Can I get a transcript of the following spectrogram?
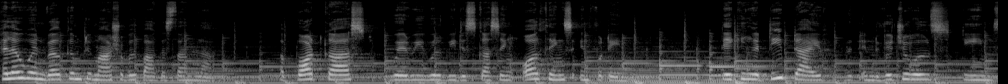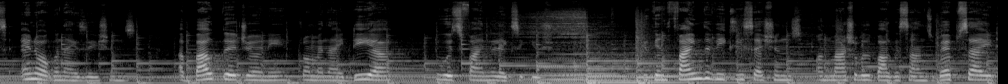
Hello and welcome to Mashable Pakistan Lab, a podcast where we will be discussing all things infotainment, taking a deep dive with individuals, teams, and organizations about their journey from an idea to its final execution. You can find the weekly sessions on Mashable Pakistan's website,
